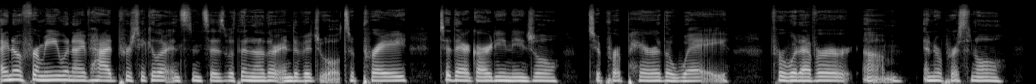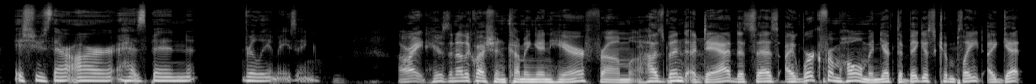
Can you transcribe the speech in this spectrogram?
I know for me, when I've had particular instances with another individual, to pray to their guardian angel to prepare the way for whatever um, interpersonal issues there are has been really amazing. All right, here's another question coming in here from a husband, a dad that says, I work from home, and yet the biggest complaint I get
